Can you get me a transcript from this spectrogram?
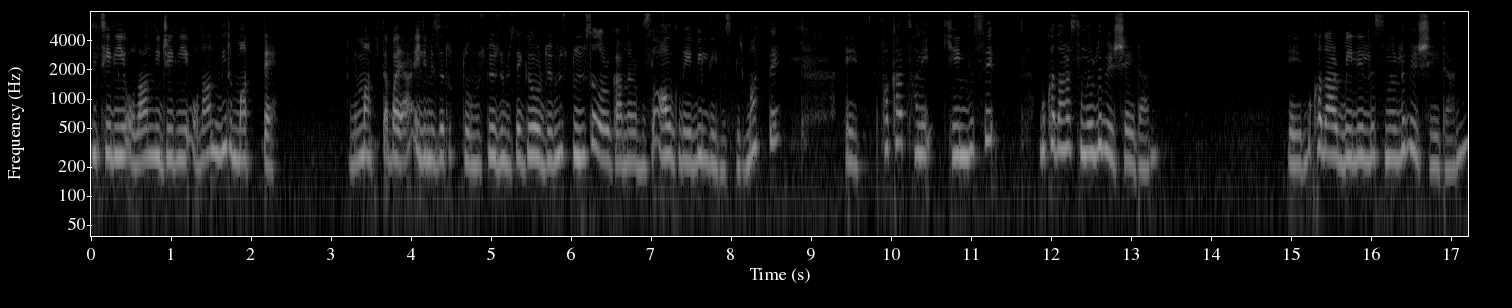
niteliği olan, niceliği olan bir madde. Hani madde bayağı elimizde tuttuğumuz, gözümüzde gördüğümüz, duysal organlarımızla algılayabildiğimiz bir madde. E, fakat hani kendisi bu kadar sınırlı bir şeyden, e, bu kadar belirli sınırlı bir şeyden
